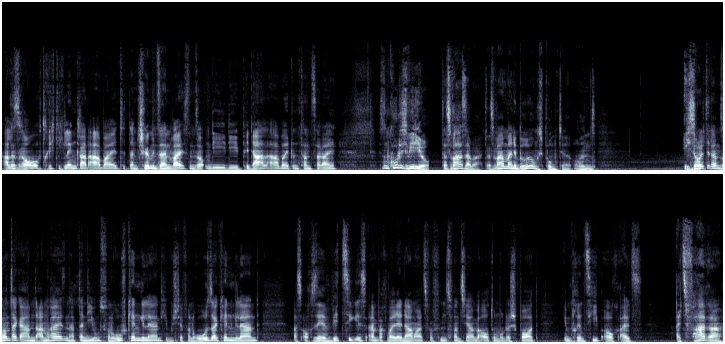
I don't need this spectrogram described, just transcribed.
Alles raucht, richtig Lenkradarbeit, dann schön mit seinen weißen Socken die, die Pedalarbeit und Tanzerei. Das ist ein cooles Video. Das war's aber. Das waren meine Berührungspunkte. Und ich sollte dann Sonntagabend anreisen, habe dann die Jungs von Ruf kennengelernt. Ich habe Stefan Rosa kennengelernt, was auch sehr witzig ist, einfach weil der damals vor 25 Jahren bei Automotorsport im Prinzip auch als, als Fahrer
